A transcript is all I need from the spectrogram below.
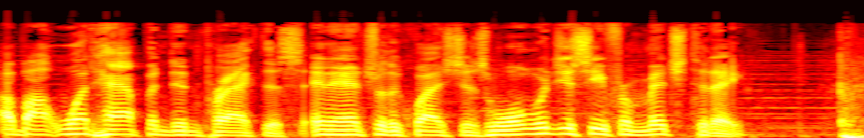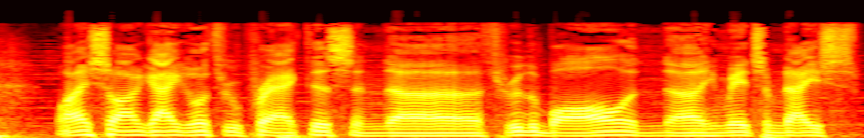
about what happened in practice and answer the questions. What would you see from Mitch today? Well, I saw a guy go through practice and uh, threw the ball, and uh, he made some nice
